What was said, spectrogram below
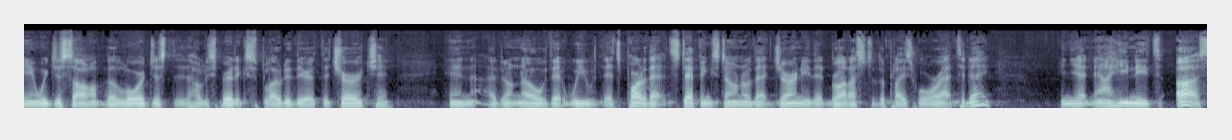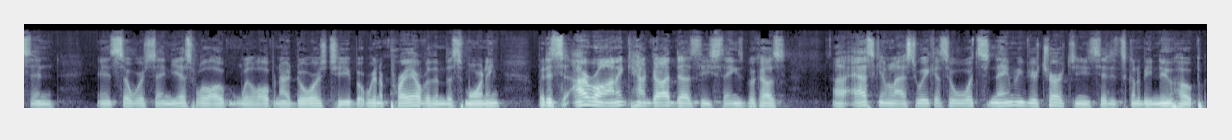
And we just saw the Lord, just the Holy Spirit exploded there at the church. And and I don't know that we, that's part of that stepping stone or that journey that brought us to the place where we're at today. And yet now He needs us. And, and so we're saying, yes, we'll open, we'll open our doors to you. But we're going to pray over them this morning. But it's ironic how God does these things because I asked Him last week, I said, well, what's the name of your church? And He said, it's going to be New Hope.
